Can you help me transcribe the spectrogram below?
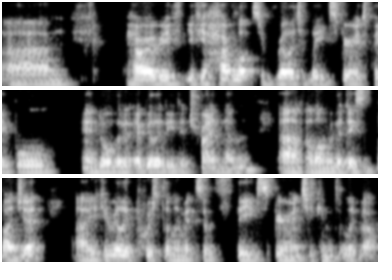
Um, however, if, if you have lots of relatively experienced people and or the ability to train them um, along with a decent budget, uh, you can really push the limits of the experience you can deliver.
